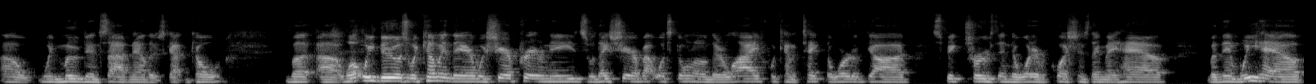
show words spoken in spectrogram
Uh, we moved inside now that it's gotten cold. But uh, what we do is we come in there, we share prayer needs, when they share about what's going on in their life. We kind of take the word of God, speak truth into whatever questions they may have. But then we have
